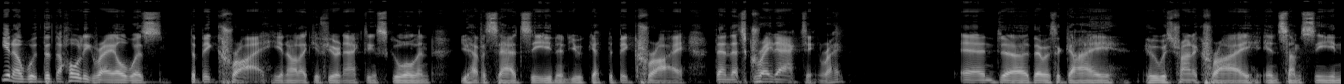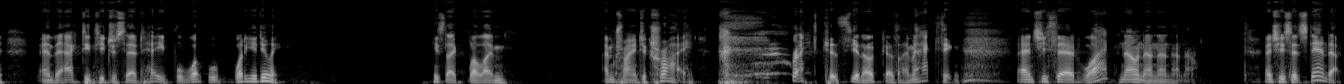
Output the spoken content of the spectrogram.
you know, the, the holy grail was the big cry. You know, like if you're in acting school and you have a sad scene and you get the big cry, then that's great acting, right? And uh, there was a guy who was trying to cry in some scene, and the acting teacher said, "Hey, what what are you doing?" He's like, "Well, I'm I'm trying to cry." right? Because you know, because I'm acting. And she said, "What? No, no, no, no, no." And she said, "Stand up."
